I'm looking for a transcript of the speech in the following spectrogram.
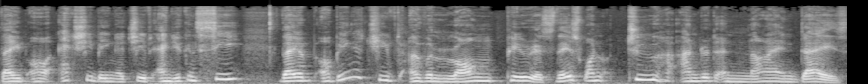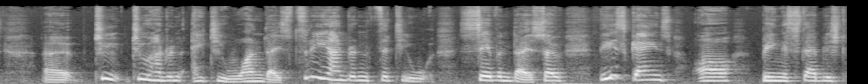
They are actually being achieved, and you can see they are being achieved over long periods. There's one 209 days uh, two, 281 days, 337 days. So these gains are being established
